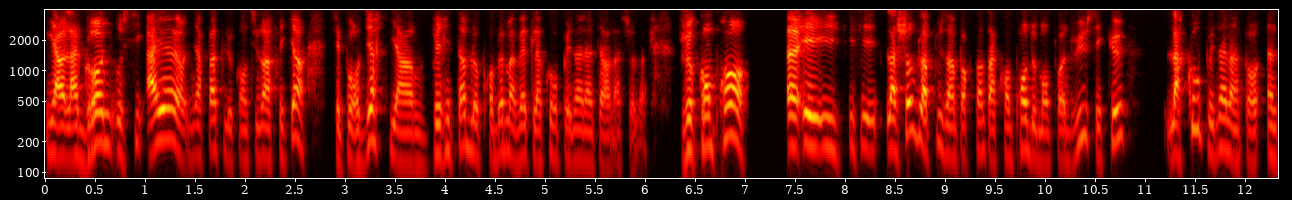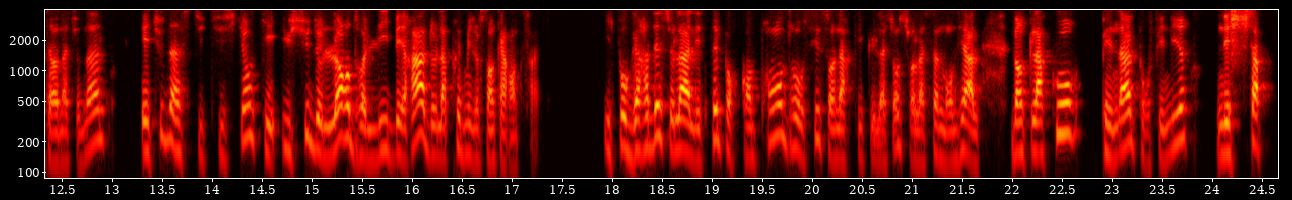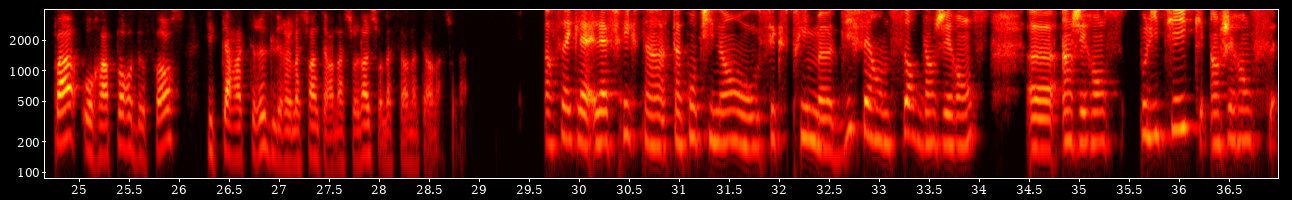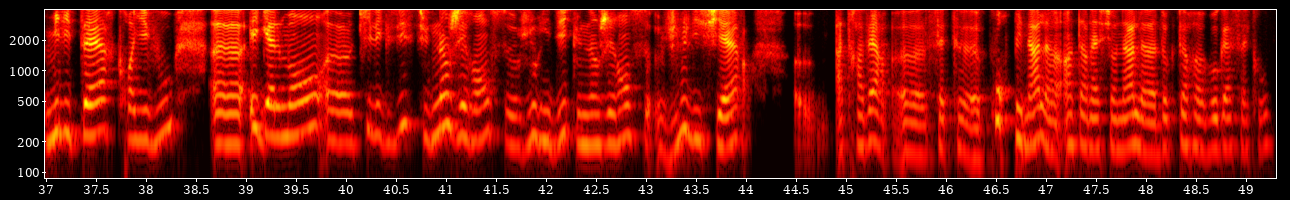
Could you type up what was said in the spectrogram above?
il y a la grogne aussi ailleurs. Il n'y a pas que le continent africain. C'est pour dire qu'il y a un véritable problème avec la Cour pénale internationale. Je comprends. Euh, et, la chose la plus importante à comprendre de mon point de vue, c'est que la Cour pénale internationale est une institution qui est issue de l'ordre libéral de l'après 1945. Il faut garder cela à l'esprit pour comprendre aussi son articulation sur la scène mondiale. Donc la Cour pénale, pour finir, n'échappe pas au rapport de force qui caractérise les relations internationales sur la scène internationale. c'est vrai que l'Afrique, c'est un, continent où s'expriment différentes sortes d'ingérences, euh, ingérence politique, ingérence militaire, croyez-vous, euh, également euh, qu'il existe une ingérence juridique, une ingérence judiciaire à travers cette Cour pénale internationale, docteur Bogasako.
